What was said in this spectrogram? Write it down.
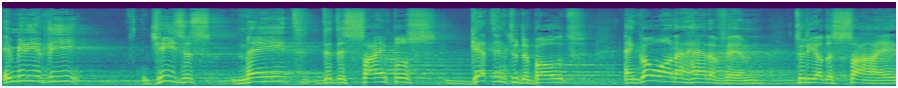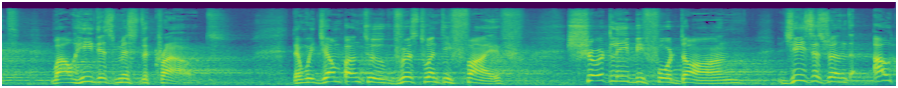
Immediately, Jesus made the disciples get into the boat and go on ahead of him to the other side while he dismissed the crowd. Then we jump on to verse 25. Shortly before dawn, Jesus went out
